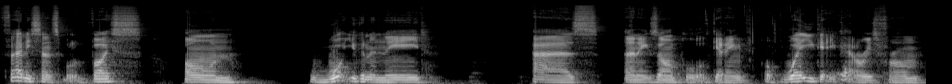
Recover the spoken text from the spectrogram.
Fairly sensible advice on what you're going to need as an example of getting of where you get your calories from.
